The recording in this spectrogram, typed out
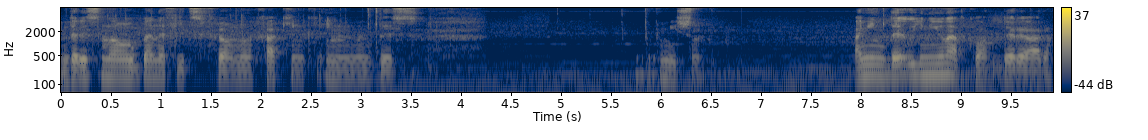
There is no benefits from hacking in this mission. I mean, the, in UNATCO there are.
